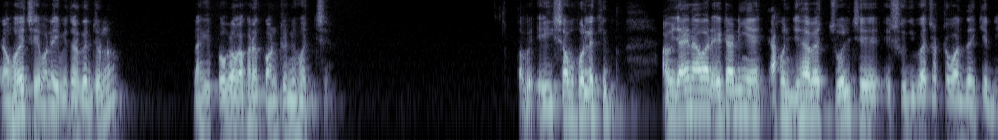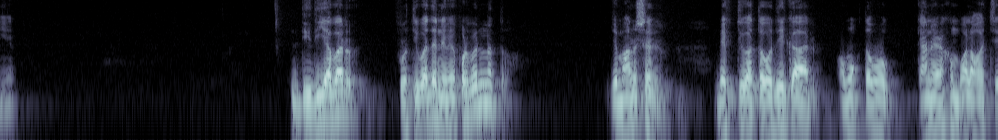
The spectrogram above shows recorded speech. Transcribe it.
এরকম হয়েছে মানে এই বিতর্কের জন্য? নাকি প্রোগ্রাম এখানে কন্টিনিউ হচ্ছে? তবে এইসব হলে কিন্তু আমি জানি না, আবার এটা নিয়ে এখন যেভাবে চলছে এই সুদীপা চট্টোপাধ্যায়কে নিয়ে। দিদি আবার প্রতিবাদে নেমে পড়বেন না তো? যে মানুষের ব্যক্তিগত অধিকার অমুক তমুক কেন এরকম বলা হচ্ছে?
